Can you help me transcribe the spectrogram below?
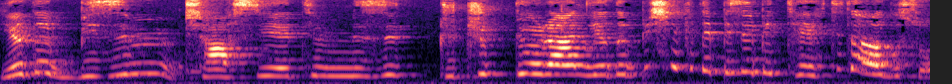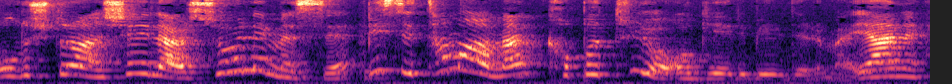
ya da bizim şahsiyetimizi küçük gören ya da bir şekilde bize bir tehdit algısı oluşturan şeyler söylemesi bizi tamamen kapatıyor o geri bildirime. Yani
